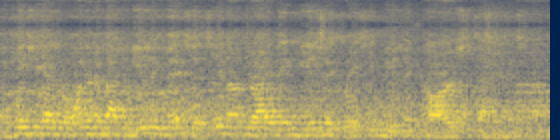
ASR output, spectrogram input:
In case you guys are wondering about the music mix, it's, you know, driving music, racing music, cars, that kind of stuff.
